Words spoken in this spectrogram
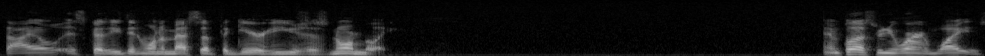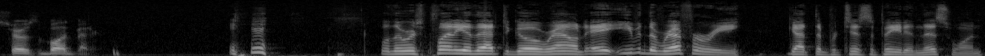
style is because he didn't want to mess up the gear he uses normally. And plus, when you're wearing white, it shows the blood better. Well, there was plenty of that to go around. Hey, even the referee got to participate in this one.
